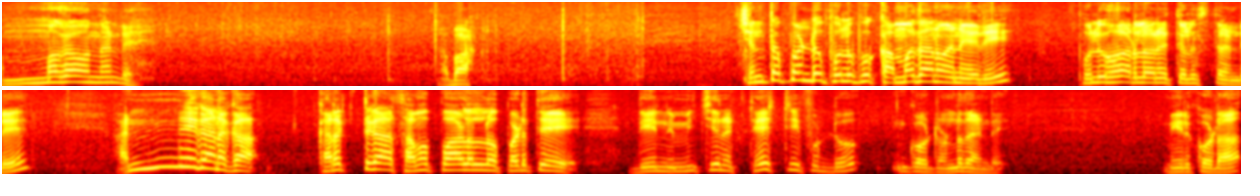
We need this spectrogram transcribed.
కమ్మగా ఉందండి. అబ్బా. చింతపండు పులుపు కమ్మదనం అనేది పులిహోరలోనే తెలుస్తుంది అన్నీ గనక కరెక్ట్గా సమపాళల్లో పడితే దీన్ని మించిన టేస్టీ ఫుడ్ ఇంకోటి ఉండదండి. మీరు కూడా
